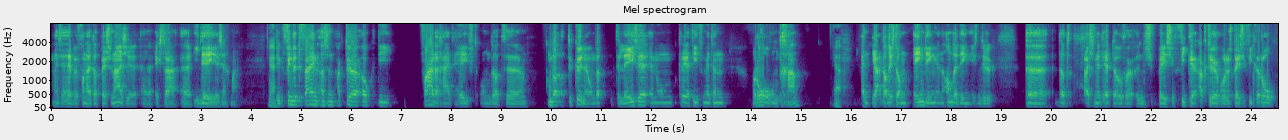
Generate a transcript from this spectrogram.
En ze hebben vanuit dat personage extra ideeën, zeg maar. Ja. Dus ik vind het fijn als een acteur ook die vaardigheid heeft om dat, uh, om dat te kunnen, om dat te lezen en om creatief met een rol om te gaan. Ja. En ja, dat is dan één ding. Een ander ding is natuurlijk uh, dat als je het hebt over een specifieke acteur voor een specifieke rol,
